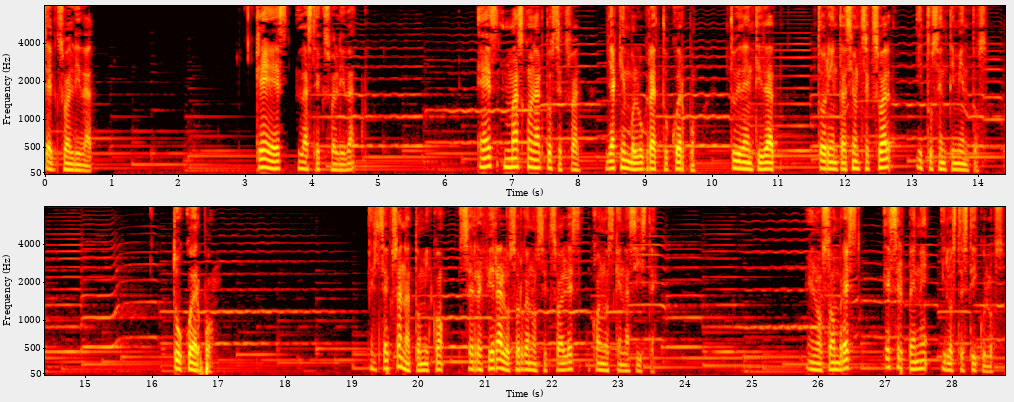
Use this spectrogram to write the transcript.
Sexualidad. ¿Qué es la sexualidad? Es más que un acto sexual, ya que involucra tu cuerpo, tu identidad, tu orientación sexual y tus sentimientos. Tu cuerpo. El sexo anatómico se refiere a los órganos sexuales con los que naciste. En los hombres es el pene y los testículos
